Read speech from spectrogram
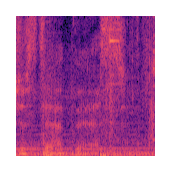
just add this.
